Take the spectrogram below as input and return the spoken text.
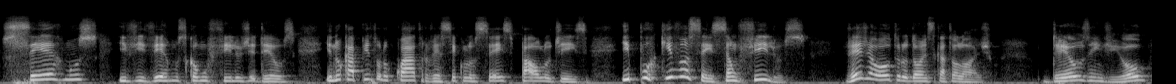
sermos e vivermos como filhos de Deus. E no capítulo 4, versículo 6, Paulo diz: E por que vocês são filhos? Veja outro dom escatológico. Deus enviou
